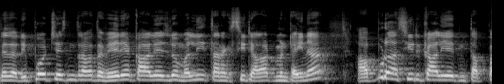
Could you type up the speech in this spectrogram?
లేదా రిపోర్ట్ చేసిన తర్వాత వేరే కాలేజ్లో మళ్ళీ తనకి సీట్ అలాట్మెంట్ అయినా అప్పుడు ఆ సీట్ ఖాళీ అవుతుంది తప్ప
